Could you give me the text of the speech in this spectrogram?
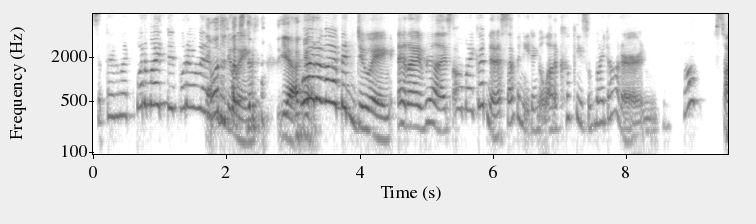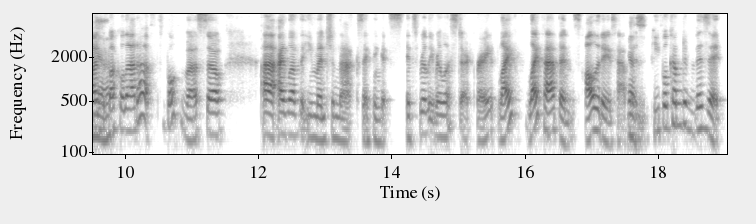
sit there and like, what am I, what have I Yeah, what, doing? the, yeah, What have I been doing? And I realized, oh my goodness, I've been eating a lot of cookies with my daughter. And well, it's time to buckle that up for both of us. So uh, I love that you mentioned that because I think it's it's really realistic, right? Life life happens, holidays yes. happen, people come to visit.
